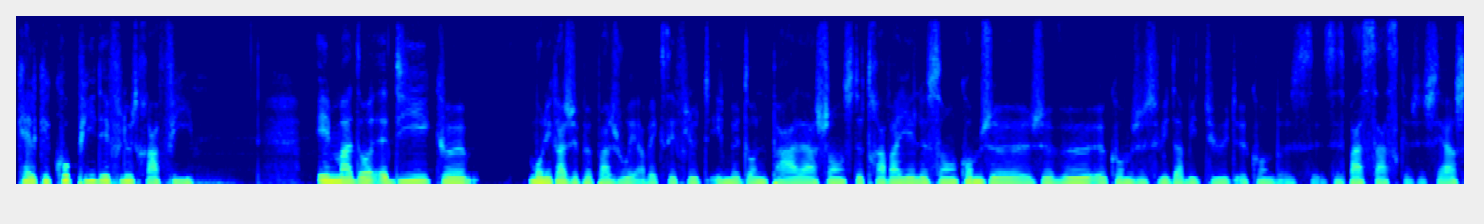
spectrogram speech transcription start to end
quelques copies des flûtes Raffi. Il m'a dit que Monica, je ne peux pas jouer avec ces flûtes. Il ne me donne pas la chance de travailler le son comme je, veux, euh, comme je suis d'habitude. euh, comme C'est c'est pas ça ce que je cherche.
